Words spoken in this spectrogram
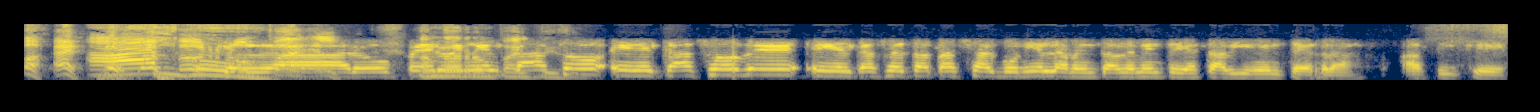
Algo. Claro, pero en el el caso, en el caso de, en el caso de Tata Charbonnier, lamentablemente ya está bien enterrada. Así que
